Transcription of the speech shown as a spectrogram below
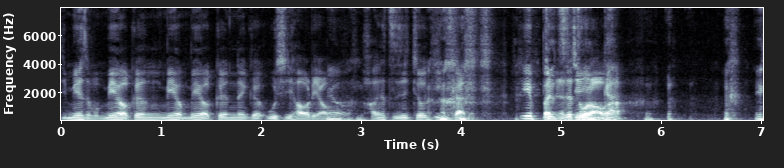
没有什么没有跟没有没有跟那个吴锡豪聊，好像直接就硬干，因为本人在坐牢嘛，因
